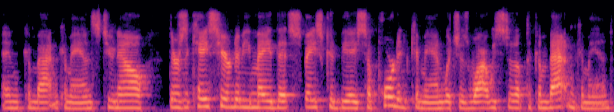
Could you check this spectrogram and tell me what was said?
and combatant commands to now there's a case here to be made that space could be a supported command, which is why we stood up the combatant command.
